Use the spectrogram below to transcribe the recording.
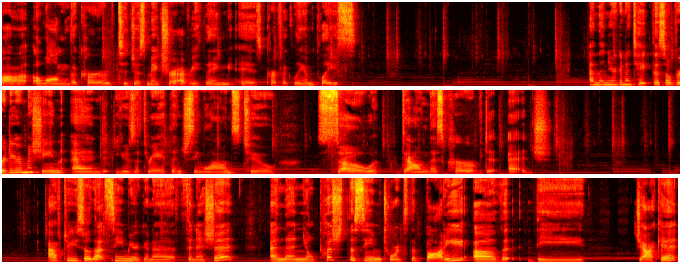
uh, along the curve to just make sure everything is perfectly in place. And then you're gonna take this over to your machine and use a 3 8 inch seam allowance to sew down this curved edge. After you sew that seam, you're gonna finish it and then you'll push the seam towards the body of the jacket,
